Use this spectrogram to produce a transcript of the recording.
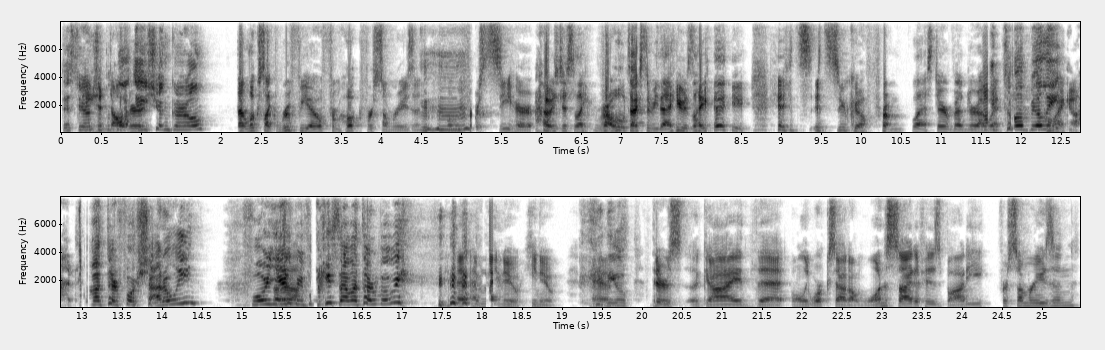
The Asian daughter. Asian girl. that looks like Rufio from Hook for some reason. When we Mhm. first see her, I was just like Raul texted me that he was like, "Hey, it's it's Zuko from Last Airbender." I I went, told "Oh Billy my god!" Avatar foreshadowing four years Uh. before his Avatar movie. and M Night knew he knew. He knew. There's a guy that only works out on one side of his body for some reason.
